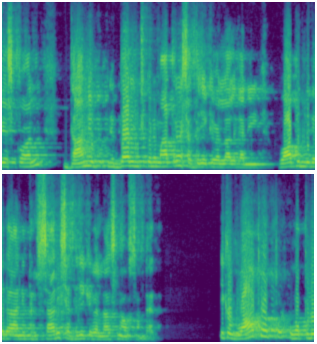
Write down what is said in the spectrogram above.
చేసుకోవాలి. దాన్ని నిర్ధారించుకొని మాత్రమే సర్జరీకి వెళ్ళాలి కానీ వాపు ఉంది కదా అని ప్రతిసారి సర్జరీకి వెళ్ళాల్సిన అవసరం లేదు. ఇక వాపు అప్పుడు అప్పుడు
